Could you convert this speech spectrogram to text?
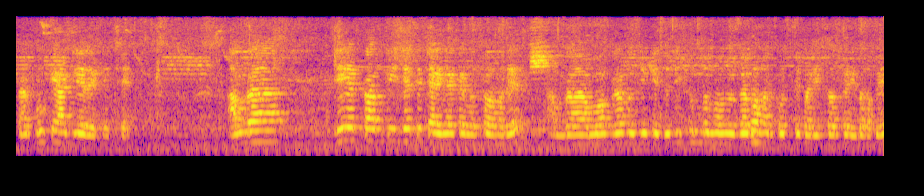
তার বুকে আগলে রেখেছে। আমরা যে প্রান্তে যেতে চাই না কেন শহরে, আমরা মগরা নদীকে যদি সুন্দরভাবে ব্যবহার করতে পারি সরকারিভাবে,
